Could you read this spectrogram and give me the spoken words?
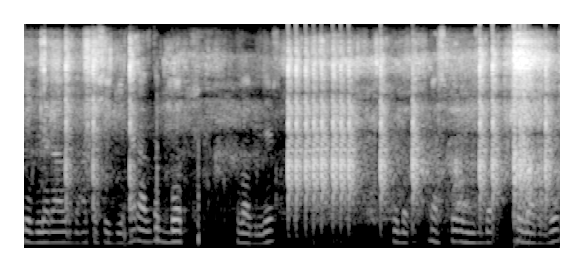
Birileri orada ateş ediyor. Herhalde bot olabilir. Ya da başka oyuncu da olabilir.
